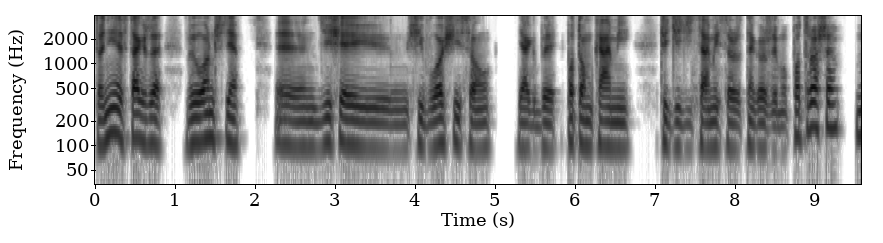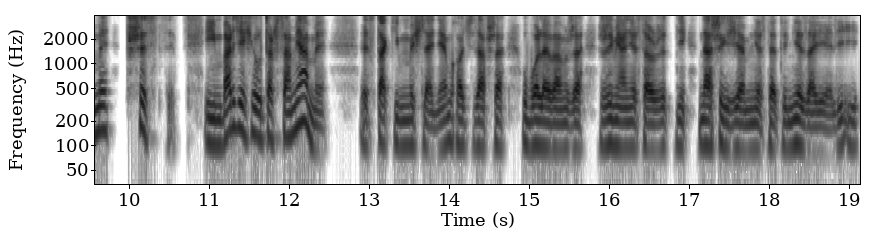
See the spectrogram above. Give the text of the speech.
To nie jest tak, że wyłącznie dzisiaj ci Włosi są jakby potomkami czy dziedzicami starożytnego Rzymu. Po trosze my wszyscy. I im bardziej się utożsamiamy z takim myśleniem, choć zawsze ubolewam, że Rzymianie starożytni naszych ziem niestety nie zajęli i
